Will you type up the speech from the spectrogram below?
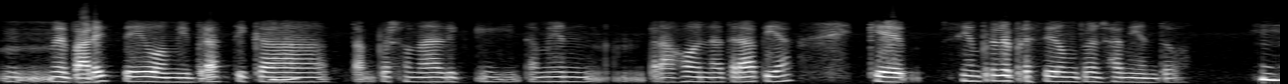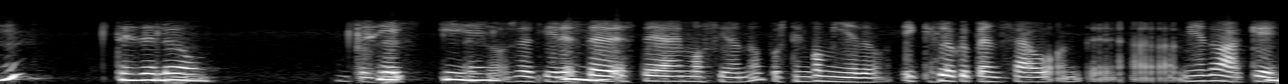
me parece, o en mi práctica tan personal y, también trabajo en la terapia, que siempre le precede un pensamiento. Desde luego. Entonces, eso, es decir, este, esta emoción, ¿no? Pues tengo miedo. ¿Y qué es lo que he pensado? ¿Miedo a qué?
